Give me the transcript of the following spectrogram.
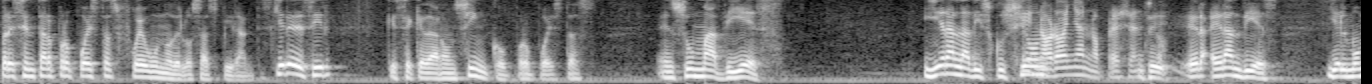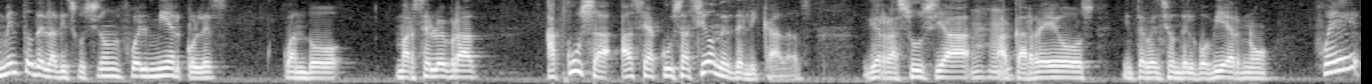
presentar propuestas fue uno de los aspirantes. Quiere decir que se quedaron cinco propuestas, en suma diez. Y era la Sí, discusión... Noroña no presentó. Sí, era- eran 10. Y el momento de la discusión fue el miércoles, cuando Marcelo Ebrard acusa, hace acusaciones delicadas. Guerra sucia, acarreos, intervención del gobierno. Fue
